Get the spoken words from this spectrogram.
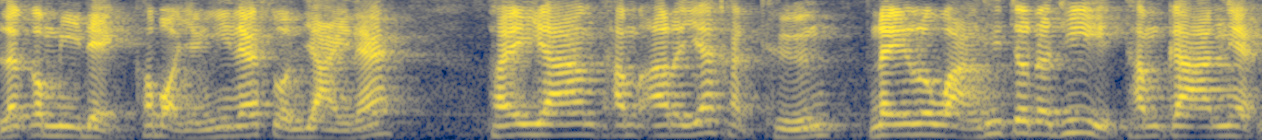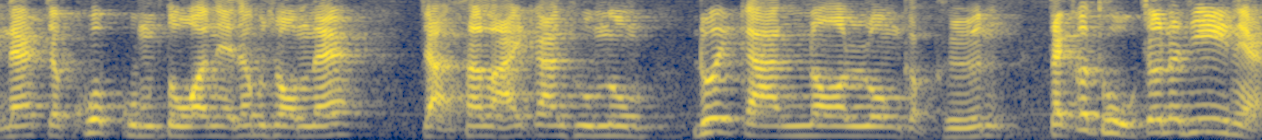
แล้วก็มีเด็กเขาบอกอย่างนี้นะส่วนใหญ่นะ พยายามทำอารยะขัดขืน ในระหว่างที่เจ้าหน้าที่ทำการเนี่ยนะจะควบคุมตัวเนี่ยท่านผู้ชมนะจะสลายการชุมนุมด้วยการนอนลงกับพื้น แต่ก็ถูกเจ้าหน้าที่เนี่ย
